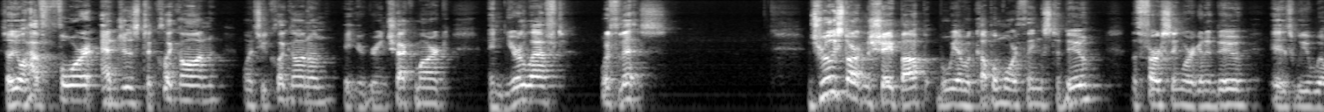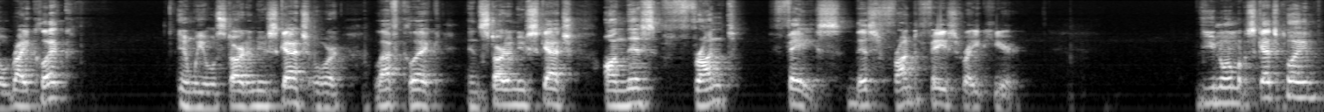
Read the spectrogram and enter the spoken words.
So you'll have four edges to click on. Once you click on them, hit your green check mark, and you're left with this. It's really starting to shape up, but we have a couple more things to do. The first thing we're going to do is we will right click and we will start a new sketch or left click and start a new sketch on this front face, this front face right here. View normal to sketch plane.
